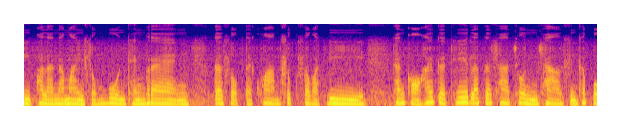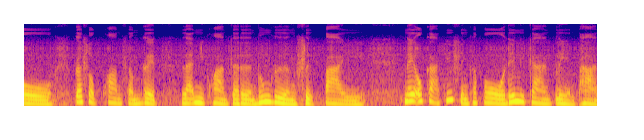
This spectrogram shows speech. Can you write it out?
มีพลานามัยสมบูรณ์แข็งแรง ประสบแต่ความสุขสวัสดี ทั้งขอให้ประเทศและประชาชนชาวสิงคโปร์ประสบความสำเร็จและมีความเจริญรุ่งเรืองสืบไป ในโอกาสที่สิงคโปร์ได้มีการเปลี่ยนผ่าน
